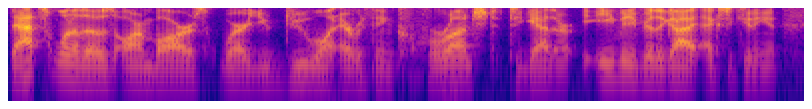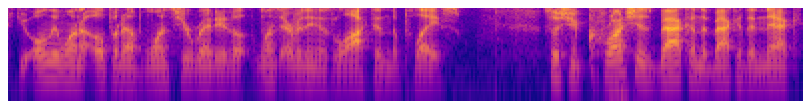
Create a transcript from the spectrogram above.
That's one of those arm bars where you do want everything crunched together even if you're the guy executing it. You only want to open up once you're ready to once everything is locked into place. So she crunches back on the back of the neck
